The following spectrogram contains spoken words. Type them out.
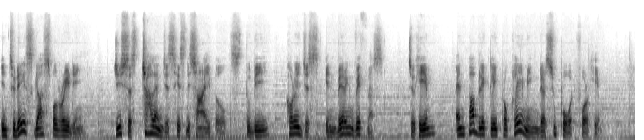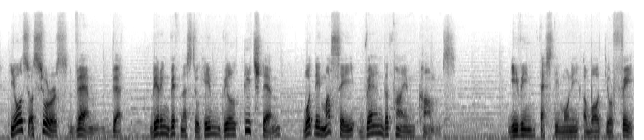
In today's gospel reading, Jesus challenges his disciples to be courageous in bearing witness to him and publicly proclaiming their support for him. He also assures them that bearing witness to him will teach them what they must say when the time comes. Giving testimony about your faith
